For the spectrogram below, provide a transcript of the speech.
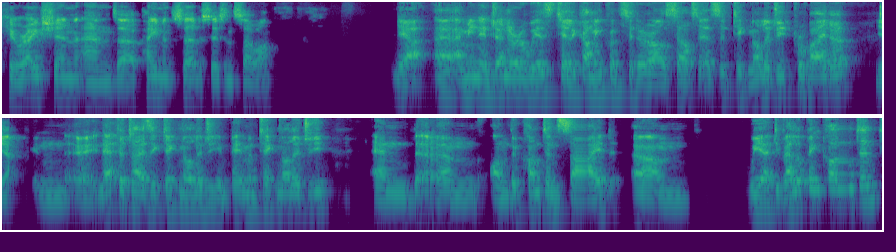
curation and uh, payment services and so on. Yeah, I mean, in general, we as Telecoming consider ourselves as a technology provider. Yeah. In, uh, in advertising technology and payment technology. And um, on the content side, um, we are developing content,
